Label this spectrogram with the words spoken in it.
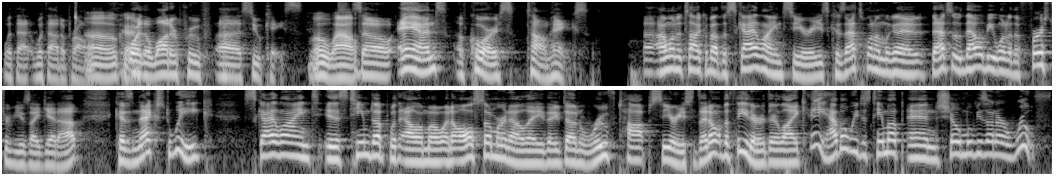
without without a problem. Oh, okay. Or the waterproof uh, suitcase. oh wow. So and of course Tom Hanks. Uh, I want to talk about the Skyline series because that's what I'm gonna. That's that will be one of the first reviews I get up because next week Skyline t- is teamed up with Alamo and all summer in LA they've done rooftop series. Since they don't have a theater, they're like, hey, how about we just team up and show movies on our roof?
